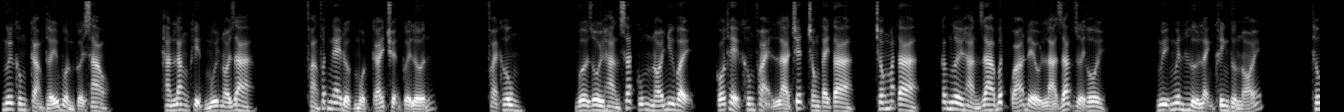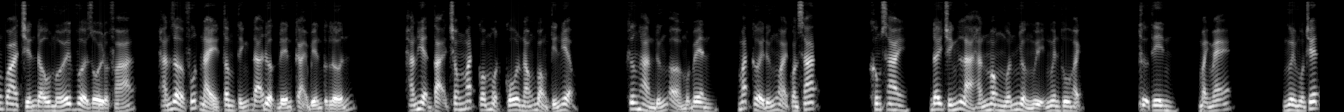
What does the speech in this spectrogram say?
ngươi không cảm thấy buồn cười sao? Hàn lăng khịt mũi nói ra, phảng phất nghe được một cái chuyện cười lớn. Phải không? Vừa rồi hàn sắt cũng nói như vậy, có thể không phải là chết trong tay ta, trong mắt ta, các ngươi hàn ra bất quá đều là rác rưởi thôi ngụy nguyên hử lạnh khinh thường nói thông qua chiến đấu mới vừa rồi đột phá hắn giờ phút này tâm tính đã được đến cải biến cực lớn hắn hiện tại trong mắt có một cô nóng bỏng tín nhiệm khương hàn đứng ở một bên mắt cười đứng ngoài quan sát không sai đây chính là hắn mong muốn nhường ngụy nguyên thu hoạch tự tin mạnh mẽ người muốn chết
